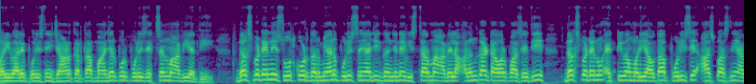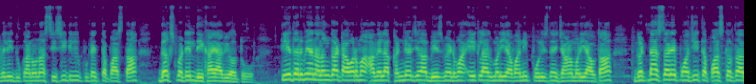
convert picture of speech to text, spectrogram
પરિવારે પોલીસની જાણ કરતાં માંજલપુર પોલીસ એક્શનમાં આવી હતી. દક્ષ પટેલની શોધખોળ દરમિયાન પોલીસ સયાજીગંજને વિસ્તારમાં આવેલા અલંકાર ટાવર પાસેથી દક્ષ પટેલનું એક્ટિવા મળી આવતા પોલીસે આસપાસની આવેલી દુકાનોના સીસીટીવી ફૂટેજ તપાસતા દક્ષ પટેલ દેખાઈ આવ્યો હતો. તે દરમિયાન અલંકાર ટાવરમાં આવેલા ખંડેર જેવા બેઝમેન્ટમાં એક લાશ મળી આવવાની પોલીસને જાણ મળી આવતા ઘટના સ્થળે પહોંચી તપાસ કરતા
